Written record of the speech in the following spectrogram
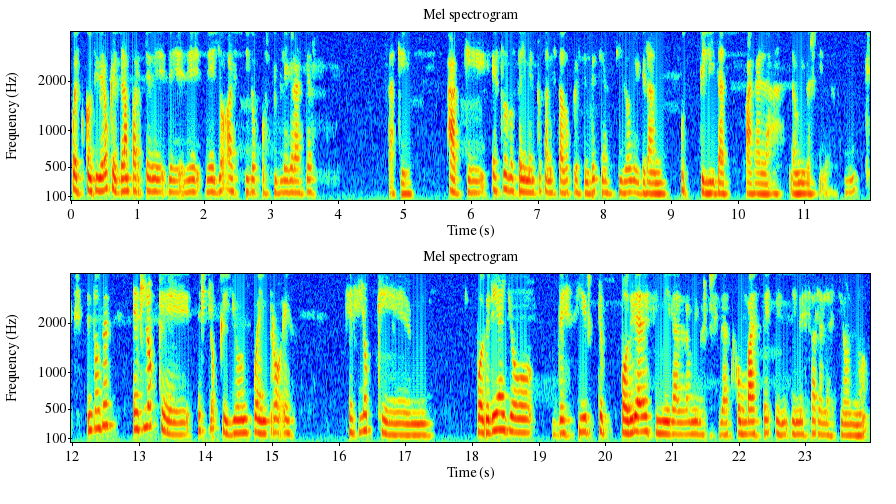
pues considero que gran parte de, ello ha sido posible gracias a que, a que estos dos elementos han estado presentes y han sido de gran utilidad para la, universidad. Entonces, es lo que, es lo que yo encuentro, es, es lo que mm, podría yo decir que podría definir a la universidad con base en, esa relación, ¿no?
